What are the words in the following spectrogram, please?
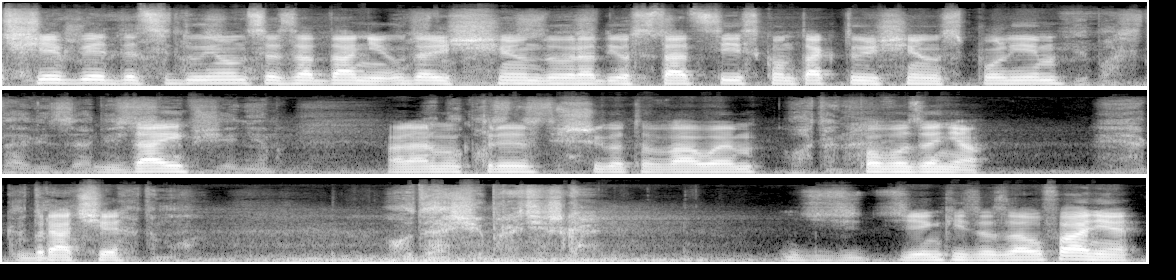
ciebie decydujące zadanie. Udaj się do radiostacji, skontaktuj się z Poliem, и поставить запись Дай. с сообщением. alarmu, który przygotowałem. Вот она. Powodzenia, Я готов Tak, tak, bracie. Uda się, braciszka. Dzięki za zaufanie.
